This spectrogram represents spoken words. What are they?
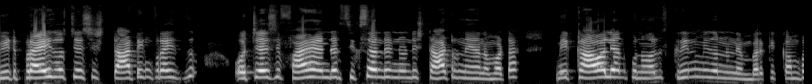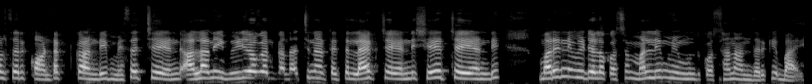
వీటి ప్రైస్ వచ్చేసి స్టార్టింగ్ ప్రైస్ వచ్చేసి ఫైవ్ హండ్రెడ్ సిక్స్ హండ్రెడ్ నుండి స్టార్ట్ ఉన్నాయన్నమాట. మీకు కావాలి అనుకున్న వాళ్ళు స్క్రీన్ మీద ఉన్న నెంబర్కి కంపల్సరీ కాంటాక్ట్ కండి మెసేజ్ చేయండి. అలానే ఈ వీడియో కనుక నచ్చినట్టయితే లైక్ చేయండి షేర్ చేయండి. మరిన్ని వీడియోల కోసం మళ్ళీ మీ ముందుకు వస్తాను. అందరికీ బాయ్.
